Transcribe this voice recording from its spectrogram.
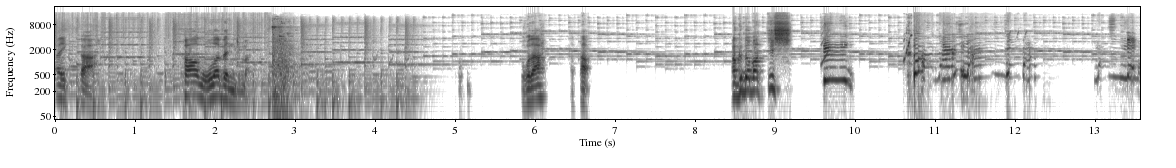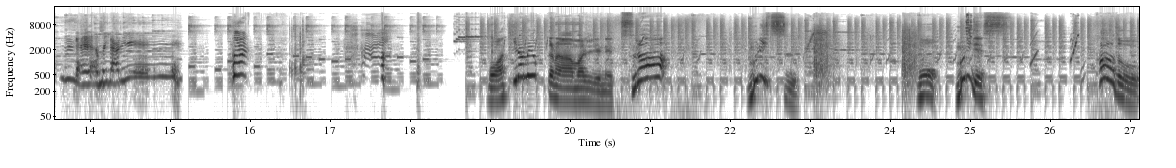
はい行くか。カード11時までどこだ？あった。角度バッチもう諦めよっかな、マジでね。つら無理っす。もう、無理です。カード、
